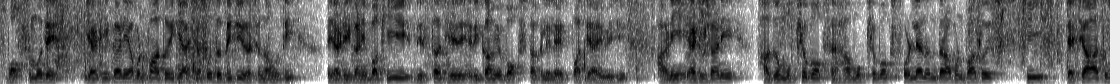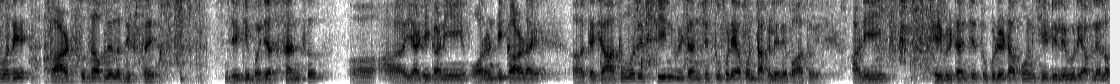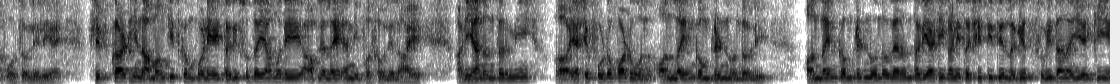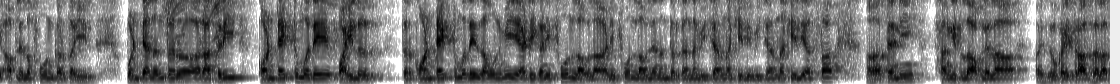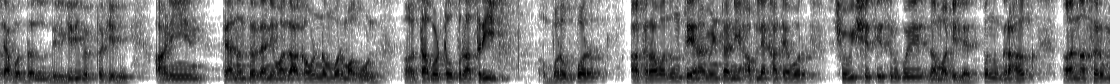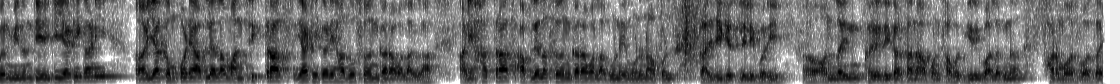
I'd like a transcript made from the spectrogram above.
बॉक्समध्ये या ठिकाणी आपण पाहतोय की अशा पद्धतीची रचना होती. या ठिकाणी बाकी दिसतात हे रिकामे बॉक्स टाकलेले आहेत पात्याऐवजी. आणि या ठिकाणी हा जो मुख्य बॉक्स आहे हा मुख्य बॉक्स फोडल्यानंतर आपण पाहतोय की त्याच्या आतमध्ये कार्डसुद्धा आपल्याला दिसतंय. जे की बजाज फॅनचं या ठिकाणी वॉरंटी कार्ड आहे. त्याच्या आतमध्ये तीन विटांचे तुकडे आपण टाकलेले पाहतोय. आणि फेविटांचे तुकडे टाकून ही डिलेवरी आपल्याला पोहोचवलेली आहे. फ्लिपकार्ट ही नामांकित कंपनी आहे तरीसुद्धा यामध्ये आपल्याला यांनी फसवलेलं आहे. आणि यानंतर मी याचे फोटो पाठवून ऑनलाईन कंप्लेंट नोंदवली. ऑनलाईन कंप्लेंट नोंदवल्यानंतर या ठिकाणी तशी तिथे लगेच सुविधा नाही आहे की आपल्याला फोन करता येईल. पण त्यानंतर रात्री कॉन्टॅक्टमध्ये पाहिलं तर कॉन्टॅक्टमध्ये जाऊन मी या ठिकाणी फोन लावला आणि फोन लावल्यानंतर त्यांना विचारणा केली. विचारणा केली असता त्यांनी सांगितलं आपल्याला जो काही त्रास झाला त्याबद्दल दिलगिरी व्यक्त केली आणि त्यानंतर त्यांनी माझा अकाउंट नंबर मागून ताबडतोब रात्री बरोबर अकरा वाजून तेरा मिनिटांनी आपल्या खात्यावर चोवीसशे तीस रुपये जमा केले आहेत पण ग्राहक ना सर म्हणून विनंती आहे की या ठिकाणी या कंपन्या आपल्याला मानसिक त्रास या ठिकाणी हा जो सहन करावा लागला आणि हा त्रास आपल्याला सहन करावा लागू नये म्हणून आपण काळजी घेतलेली बरी. ऑनलाईन खरेदी करताना आपण सावधगिरी बाळगणं फार महत्त्वाचं आहे.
